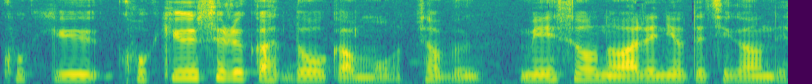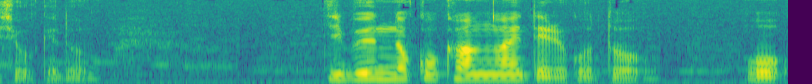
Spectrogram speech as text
呼吸呼吸するかどうかも多分瞑想のあれによって違うんでしょうけど自分のこう考えてることを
